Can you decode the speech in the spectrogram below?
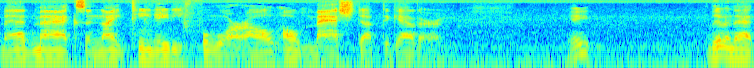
Mad Max, and 1984 all all mashed up together. You, live in that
